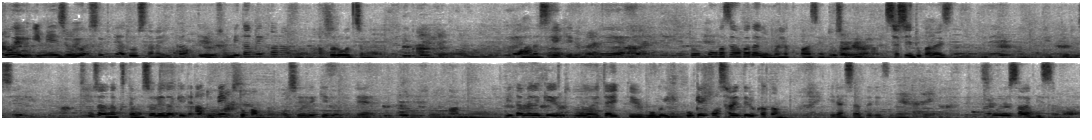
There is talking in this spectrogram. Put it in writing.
どういうイメージを良くするにはどうしたらいいかっていう、その見た目からのアプローチも、あの、お話しできるので、婚活の方にも100%それが写真とか大事なのでね、言ってるし、そうじゃなくてもそれだけで、あとメイクとかも教えできるので、そうそうあの見た目だけ整えたいっていうごご結婚されてる方もいらっしゃったりするので、そういうサービスも。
